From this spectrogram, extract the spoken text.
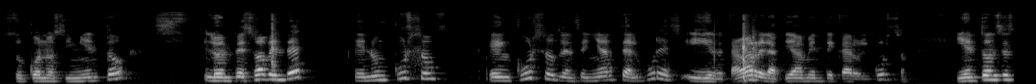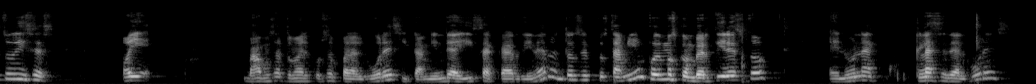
su conocimiento, lo empezó a vender en un curso, en cursos de enseñarte albures, y estaba relativamente caro el curso. Y entonces tú dices, oye, vamos a tomar el curso para albures y también de ahí sacar dinero. Entonces, pues también podemos convertir esto en una clase de albures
